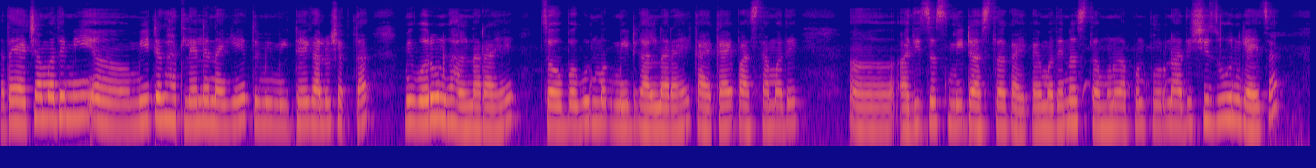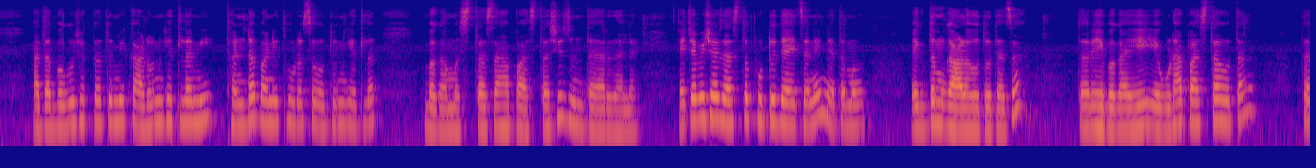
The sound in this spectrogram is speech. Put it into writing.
आता याच्यामध्ये मी मीठ घातलेलं नाही आहे तुम्ही मीठही घालू शकता. मी वरून घालणार आहे. चव बघून मग मीठ घालणार आहे. काय काय पास्त्यामध्ये आधीचंच मीठ असतं काय कायमध्ये नसतं म्हणून आपण पूर्ण आधी शिजवून घ्यायचा. आता बघू शकता तुम्ही काढून घेतलं मी. थंड पाणी थोडंसं ओतून घेतलं. बघा मस्त असा हा पास्ता शिजून तयार झाला आहे ह्याच्यापेक्षा जास्त फुटू द्यायचं नाही नाही तर मग एकदम गाळ होतो त्याचा. तर हे बघा हे एवढा पास्ता होता. तर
